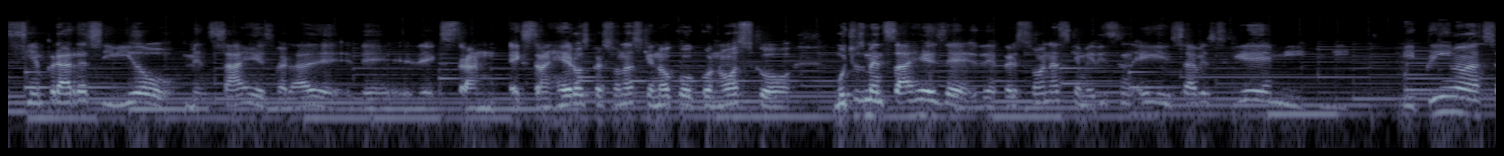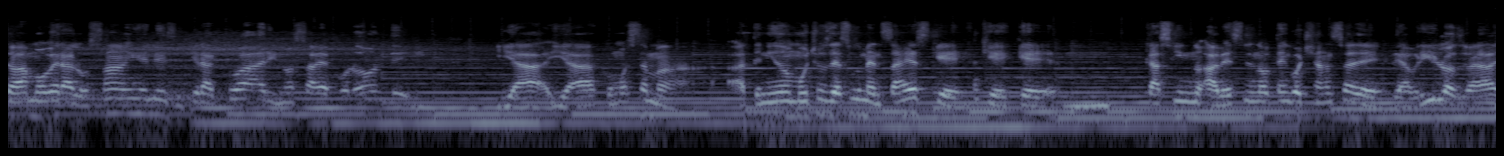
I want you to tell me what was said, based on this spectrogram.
siempre ha recibido mensajes, ¿verdad? De, extranjeros, personas que no conozco, muchos mensajes de, personas que me dicen, hey, ¿sabes qué? Mi, prima se va a mover a Los Ángeles y quiere actuar y no sabe por dónde. Y, ya, ya, ¿cómo se llama? Ha tenido muchos de esos mensajes que, que, que casi a veces no tengo chance de, abrirlos, ¿verdad?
